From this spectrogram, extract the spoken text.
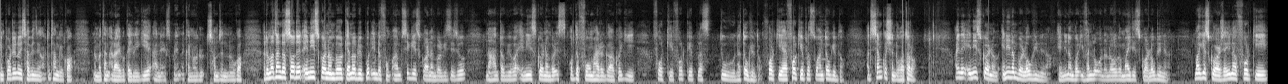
important oi seven je ta thang ko na mathang arai ba kai ligi and explain kano samjan no ko ada mathang da so that any square number cannot be put in the form um sigi square number gi si jo na han ta biwa any square number is of the form har ga ko gi 4k 4k plus 2 na to gi do 4k 4k plus 1 to gi do at same question do hotharo aina any square number any number lo gi na any number even lo lo ga mai di square lo di na gi square je ina 4k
